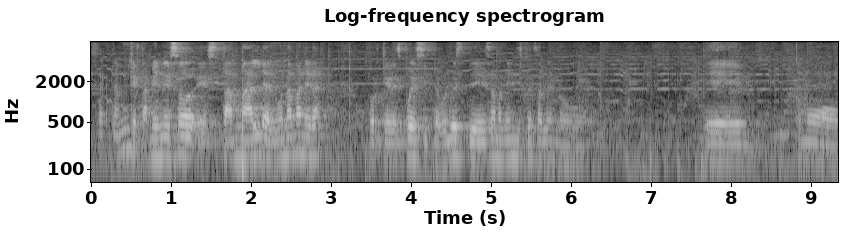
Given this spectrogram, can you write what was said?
Exactamente. Que también eso está mal de alguna manera, porque después si te vuelves de esa manera indispensable, no... Eh, ¿cómo,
